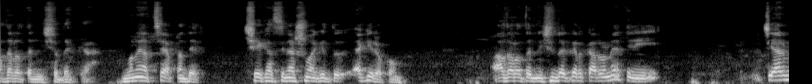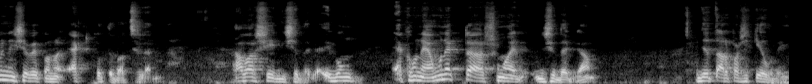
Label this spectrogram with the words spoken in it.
আদালতের নিষেধাজ্ঞা। মনে আছে আপনাদের? শেখ হাসিনার সময় কিন্তু একই রকম। আদালতের নিষেধাজ্ঞার কারণে তিনি চেয়ারম্যান হিসেবে কোনো অ্যাক্ট করতে পারছিলেন না। আবার সেই নিষেধাজ্ঞা এবং এখন এমন একটা সময় নিষেধাজ্ঞা যে তার পাশে কেউ নেই।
